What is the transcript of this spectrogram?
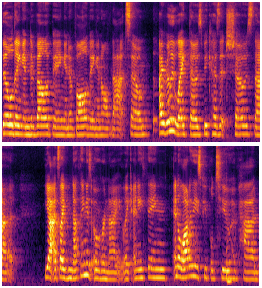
building and developing and evolving and all that. So I really like those because it shows that yeah, it's like nothing is overnight. Like anything, and a lot of these people too have had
